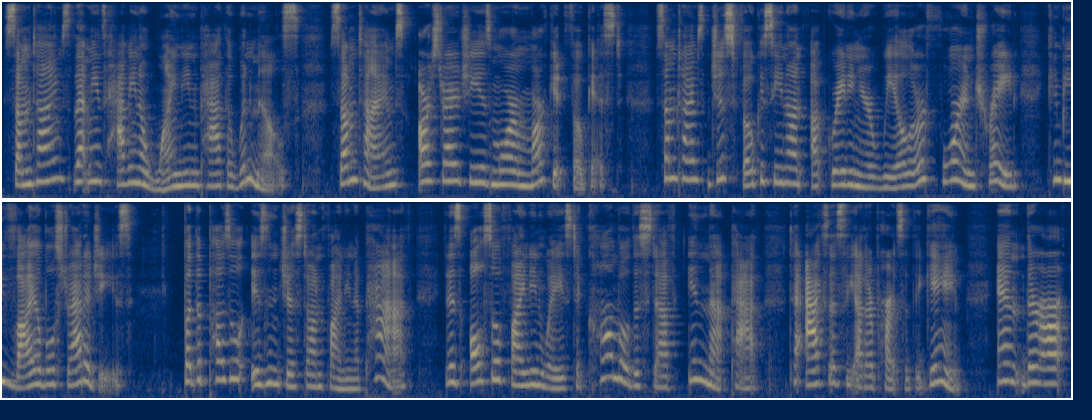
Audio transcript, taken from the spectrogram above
Sometimes that means having a winding path of windmills. Sometimes our strategy is more market focused. Sometimes just focusing on upgrading your wheel or foreign trade can be viable strategies. But the puzzle isn't just on finding a path, it is also finding ways to combo the stuff in that path to access the other parts of the game. And there are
